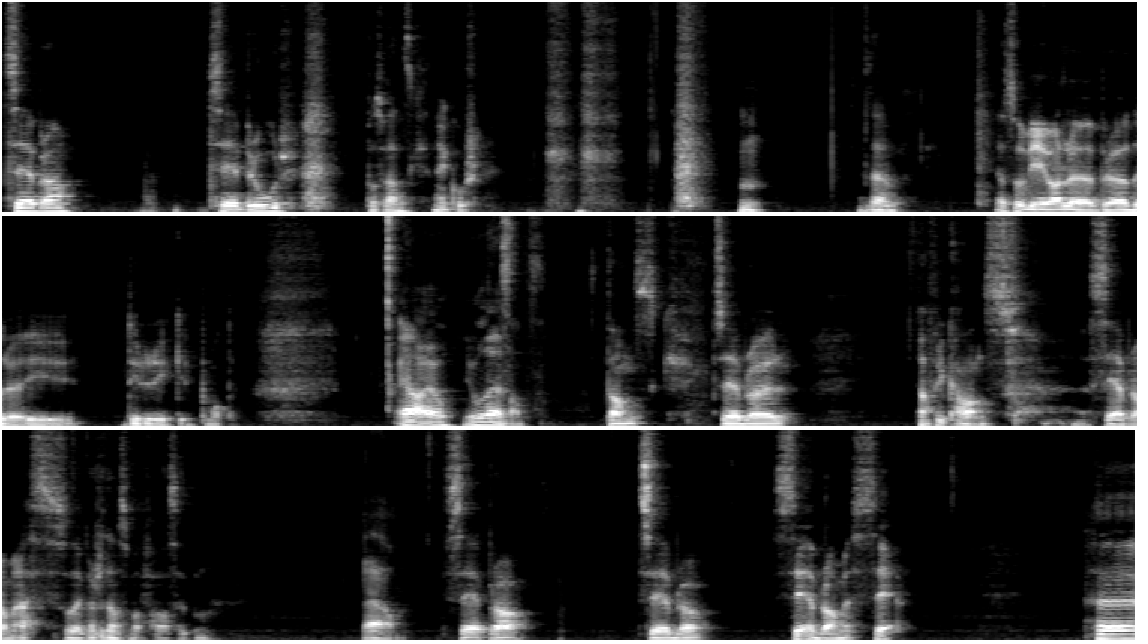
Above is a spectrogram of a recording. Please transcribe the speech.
Sebra. T-bror på svensk. Er koselig. Det er, altså, vi er jo alle brødre i dyreriket, på en måte. Ja, jo. Jo, det er sant. Dansk, sebraer, afrikansk, sebra med S, så det er kanskje den som har fasiten. Ja. Sepra, sebra, sebra med C. Eh,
